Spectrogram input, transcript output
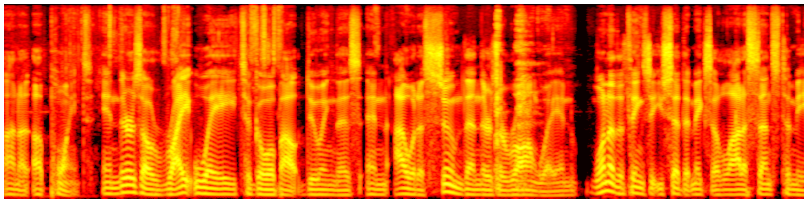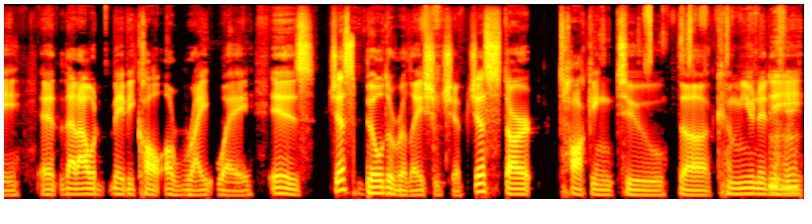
on a, a point. And there's a right way to go about doing this and I would assume then there's a wrong way. And one of the things that you said that makes a lot of sense to me it, eh, that I would maybe call a right way is just build a relationship. Just start talking to the community mm-hmm.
